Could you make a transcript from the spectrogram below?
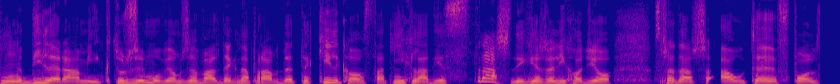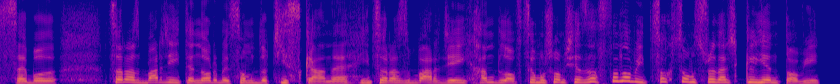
mm, dealerami, którzy mówią, że Waldek naprawdę te kilka ostatnich lat jest strasznych, jeżeli chodzi o sprzedaż aut e, w Polsce, bo coraz bardziej te normy są dociskane i coraz bardziej handlowcy muszą się zastanowić, co chcą sprzedać klientowi,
